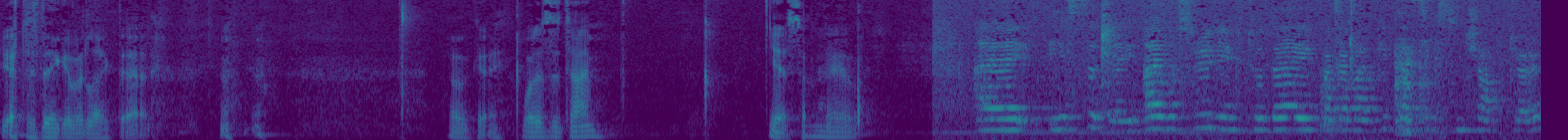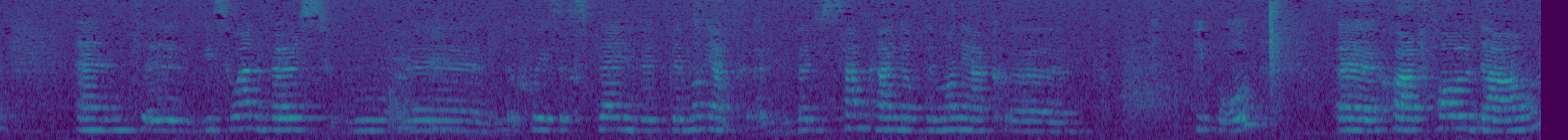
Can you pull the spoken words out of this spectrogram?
you have to think of it like that. okay. What is the time? Yes, I have. Uh, yes, uh, I was reading today Bhagavad Gita 16th chapter, and uh, this one verse mm, uh, who is explaining that demoniac, that is some kind of demoniac uh, people uh, who are fall down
